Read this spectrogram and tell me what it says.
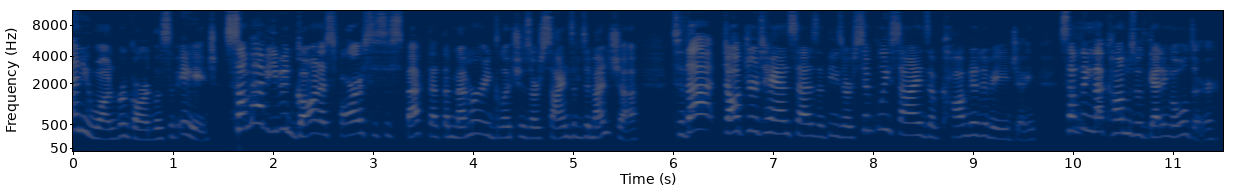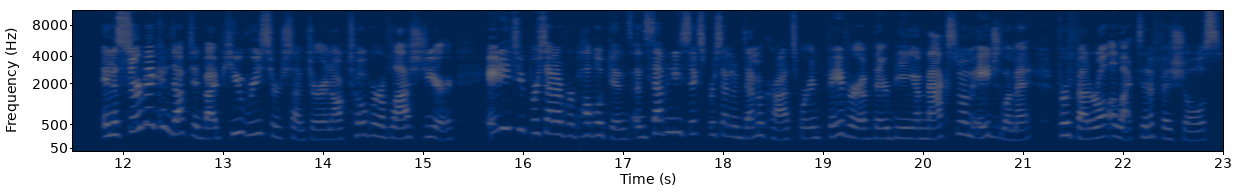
anyone regardless of age. Some have even gone as far as to suspect that the memory glitches are signs of dementia. To that, Dr. Tan says that these are simply signs of cognitive aging, something that comes with getting older. In a survey conducted by Pew Research Center in October of last year, 82% of Republicans and 76% of Democrats were in favor of there being a maximum age limit for federal elected officials.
